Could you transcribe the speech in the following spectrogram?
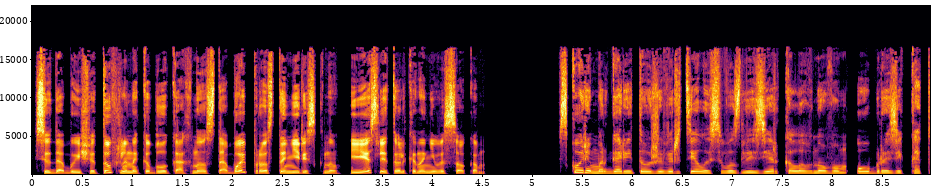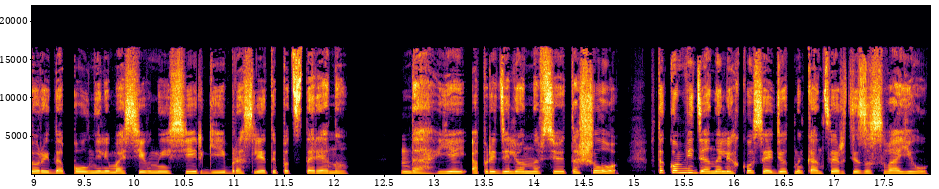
«Сюда бы еще туфли на каблуках, но с тобой просто не рискну, если только на невысоком». Вскоре Маргарита уже вертелась возле зеркала в новом образе, который дополнили массивные серьги и браслеты под старяну. Да, ей определенно все это шло. В таком виде она легко сойдет на концерте за свою.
